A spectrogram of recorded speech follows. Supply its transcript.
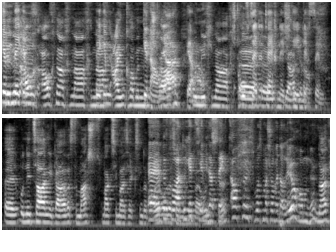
Wegen- Finnen wegen- auch, auch nach, nach, nach Wegen- Einkommen Genau, strafen ja, ja. und nicht nach Strafzetteltechnisch ja, ähnlich genau. sind. Äh, und nicht sagen, egal was du machst, maximal 600 Äh, Euro. bevor oder so, du jetzt hier wieder uns, ne? Sekt auffüllst, muss man schon wieder leer haben, ne? Nein,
